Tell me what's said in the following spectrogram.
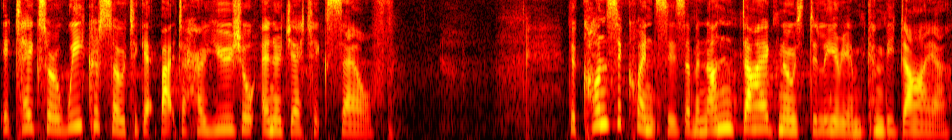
It takes her a week or so to get back to her usual energetic self. The consequences of an undiagnosed delirium can be dire.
